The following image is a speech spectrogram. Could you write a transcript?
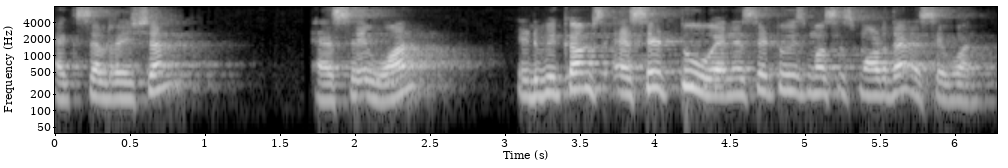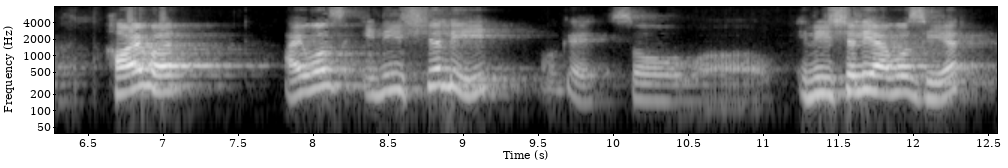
acceleration SA1, it becomes SA2 and SA2 is much smaller than SA1. However, I was initially, okay, so uh, initially I was here,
